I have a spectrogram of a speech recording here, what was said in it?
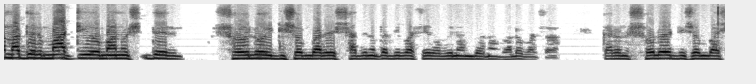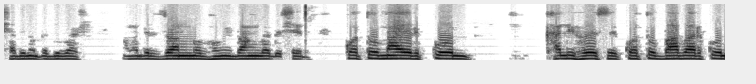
আমাদের মাটি ও মানুষদের ষোলোই ডিসেম্বরের স্বাধীনতা দিবসের অভিনন্দন ও ভালোবাসা। কারণ ষোলোই ডিসেম্বর স্বাধীনতা দিবস আমাদের জন্মভূমি বাংলাদেশের কত মায়ের কোল খালি হয়েছে, কত বাবার কোল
